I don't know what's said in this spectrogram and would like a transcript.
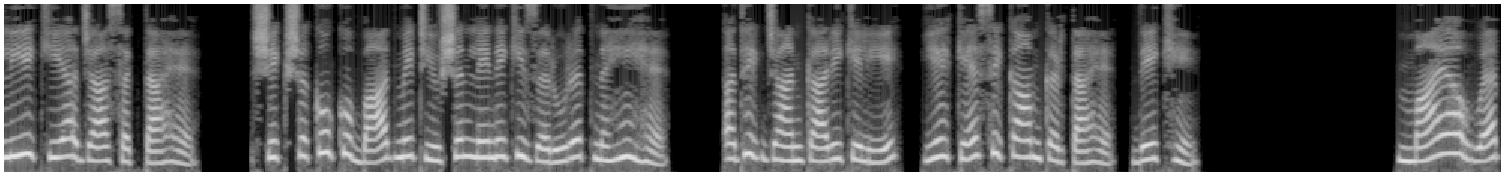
लिए किया जा सकता है। शिक्षकों को बाद में ट्यूशन लेने की ज़रूरत नहीं है। अधिक जानकारी के लिए यह कैसे काम करता है, देखें। माया वेब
